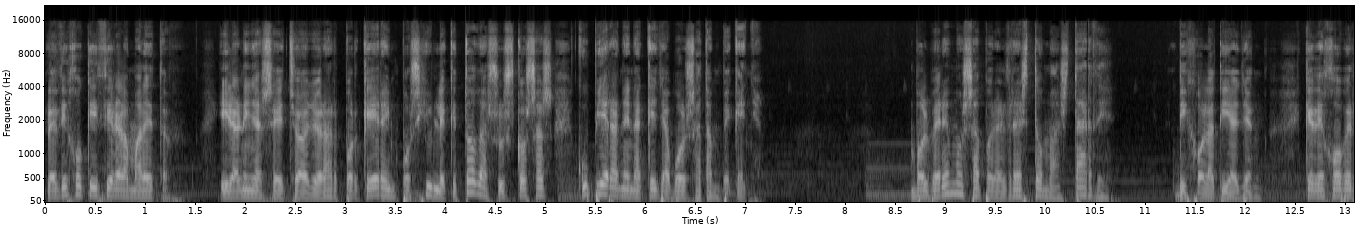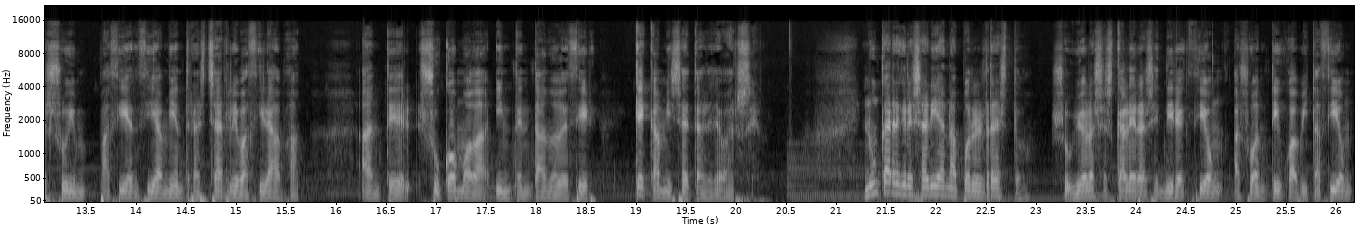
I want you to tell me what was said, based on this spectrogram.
Le dijo que hiciera la maleta, y la niña se echó a llorar porque era imposible que todas sus cosas cupieran en aquella bolsa tan pequeña. Volveremos a por el resto más tarde, dijo la tía Jen, que dejó ver su impaciencia mientras Charlie vacilaba ante su cómoda intentando decir qué camisetas llevarse. Nunca regresarían a por el resto. Subió las escaleras en dirección a su antigua habitación.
